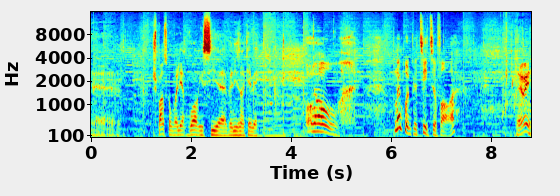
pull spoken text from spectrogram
Euh, Je pense qu'on va les revoir ici à Venise, en Québec. Oh! Même pour une petite, tire fort, hein? Eh oui!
